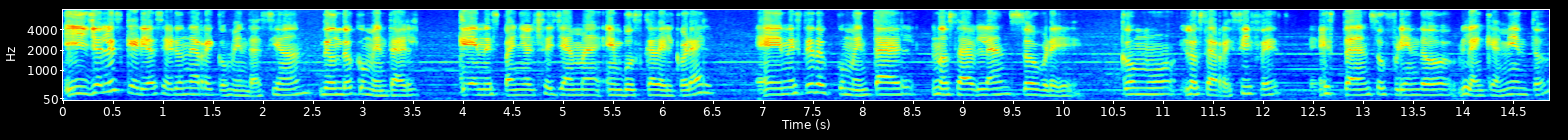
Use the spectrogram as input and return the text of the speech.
Y yo les quería hacer una recomendación de un documental que en español se llama En Busca del Coral. En este documental nos hablan sobre cómo los arrecifes están sufriendo blanqueamiento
